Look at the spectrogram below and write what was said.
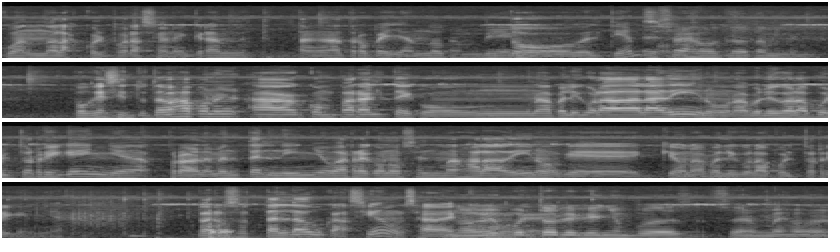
cuando las corporaciones grandes te están atropellando También. todo el tiempo. Esa es otra también. Porque si tú te vas a poner a compararte con una película de Aladino, una película puertorriqueña, probablemente el niño va a reconocer más a Aladino que, que una película puertorriqueña. Pero eso está en la educación, ¿sabes? No que- puertorriqueño puede ser mejor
